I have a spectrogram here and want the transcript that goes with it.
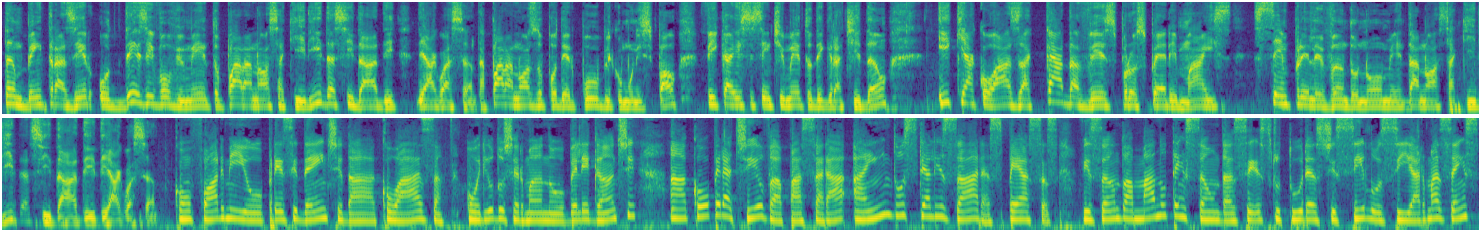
também trazer o desenvolvimento para a nossa querida cidade de Água Santa. Para nós do Poder Público Municipal, fica esse sentimento de gratidão e que a Coasa cada vez prospere mais, sempre levando o nome da nossa querida cidade de Água Santa. Conforme o presidente da Coasa, Orildo Germano Belegante, a cooperativa passará a industrializar as peças, visando a manutenção das estruturas de silos e armazéns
